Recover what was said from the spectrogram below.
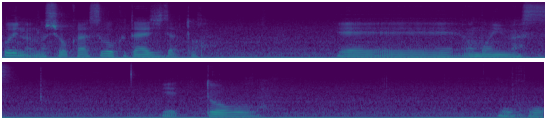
こういうのの紹介はすごく大事だと、えー、思います。えっと、ほうほう、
